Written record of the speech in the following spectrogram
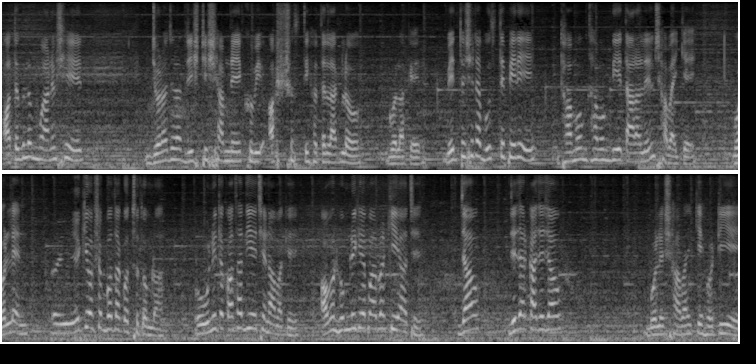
অতগুলো মানুষের জোড়া জোড়া দৃষ্টির সামনে খুবই অস্বস্তি হতে লাগল গোলকের। বৃদ্ধ সেটা বুঝতে পেরে ধমক ধমক দিয়ে তাড়ালেন সবাইকে। বললেন এ কি অসভ্যতা করছ তোমরা? উনি তো কথা দিয়েছেন আমাকে। অমন হুমড়ি খেয়ে পারবার কি আছে? যাও, যে যার কাজে যাও। বলে সবাইকে হটিয়ে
